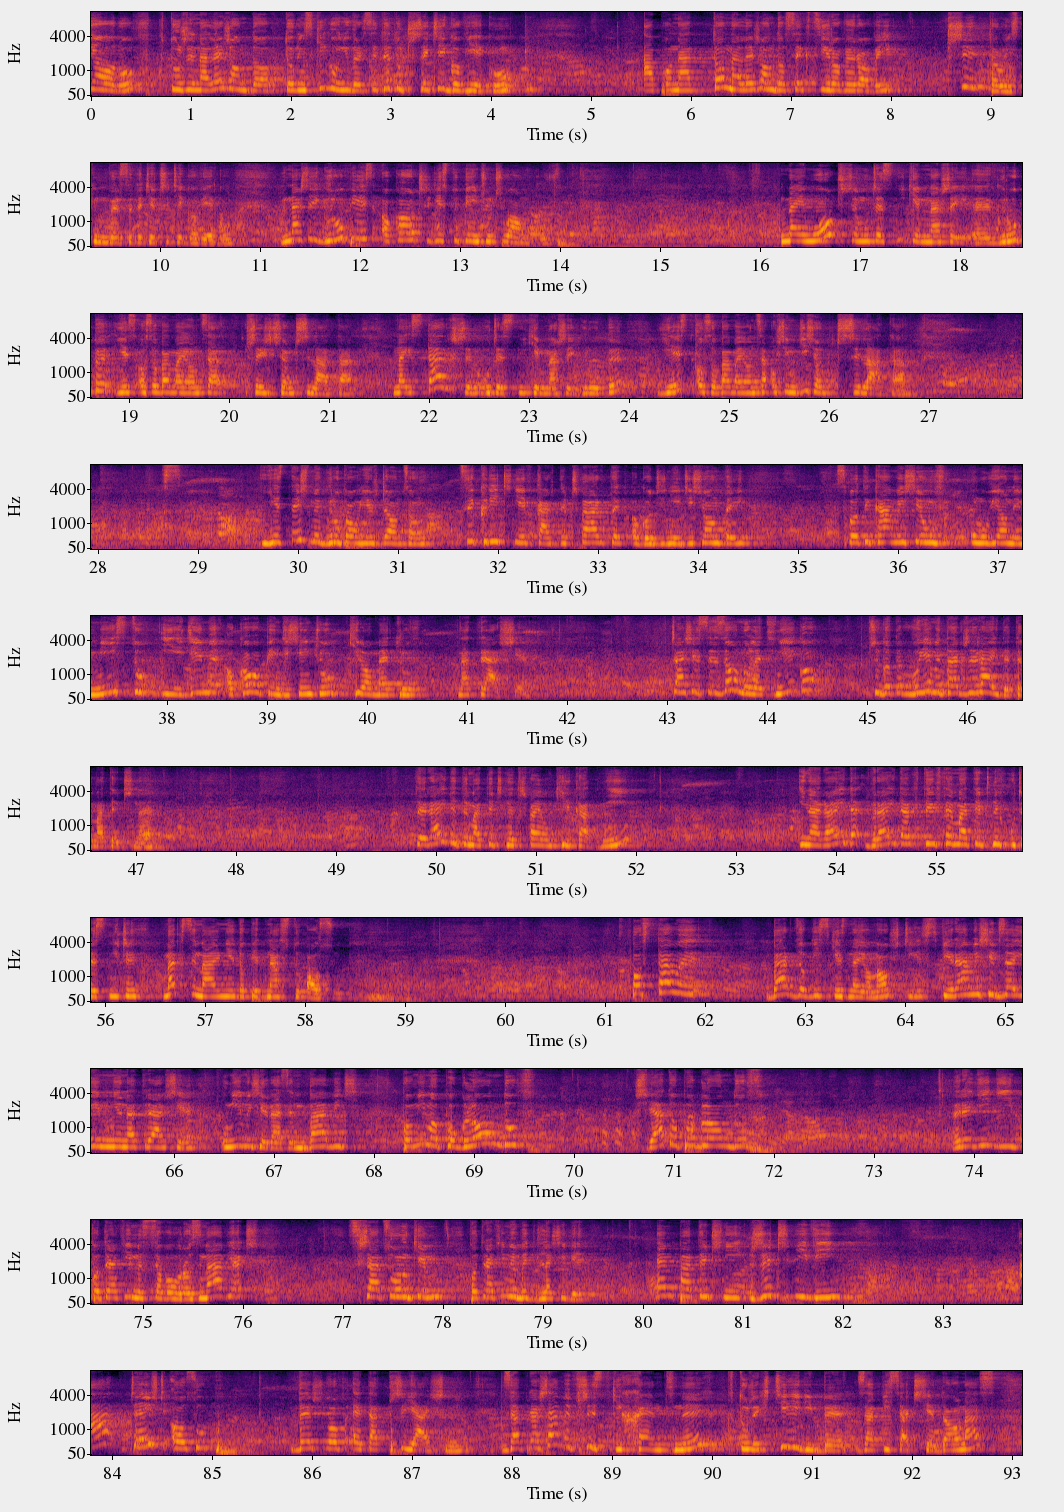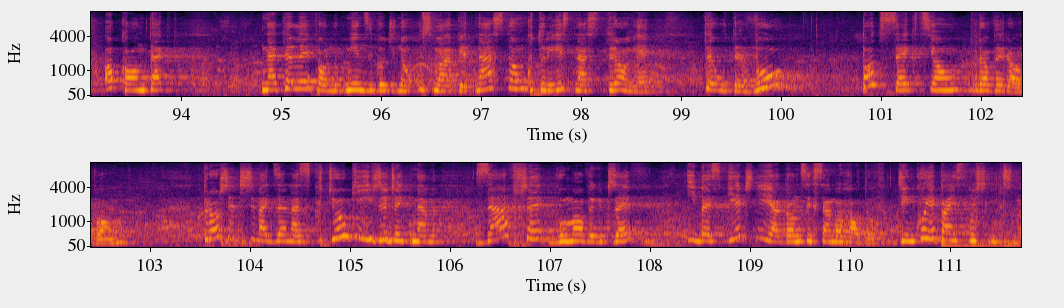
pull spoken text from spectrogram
seniorów, którzy należą do Toruńskiego Uniwersytetu Trzeciego Wieku, a ponadto należą do sekcji rowerowej przy Toruńskim Uniwersytecie Trzeciego Wieku. W naszej grupie jest około 35 członków. Najmłodszym uczestnikiem naszej e, grupy jest osoba mająca 63 lata. Najstarszym uczestnikiem naszej grupy jest osoba mająca 83 lata. Jesteśmy grupą jeżdżącą cyklicznie w każdy czwartek o godzinie 10. Spotykamy się w umówionym miejscu i jedziemy około 50 km na trasie. W czasie sezonu letniego przygotowujemy także rajdy tematyczne. Te rajdy tematyczne trwają kilka dni i na w rajdach tych tematycznych uczestniczy maksymalnie do 15 osób. Bardzo bliskie znajomości, wspieramy się wzajemnie na trasie, umiemy się razem bawić, pomimo poglądów, światopoglądów, religii potrafimy z sobą rozmawiać. Z szacunkiem, potrafimy być dla siebie empatyczni, życzliwi, a część osób weszło w etap przyjaźni. Zapraszamy wszystkich chętnych, którzy chcieliby zapisać się do nas o kontakt na telefon między godziną 8 a 15, który jest na stronie TUTW pod sekcją rowerową. Proszę trzymać za nas kciuki i życzyć nam zawsze gumowych drzew i bezpiecznie jadących samochodów. Dziękuję Państwu ślicznie.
